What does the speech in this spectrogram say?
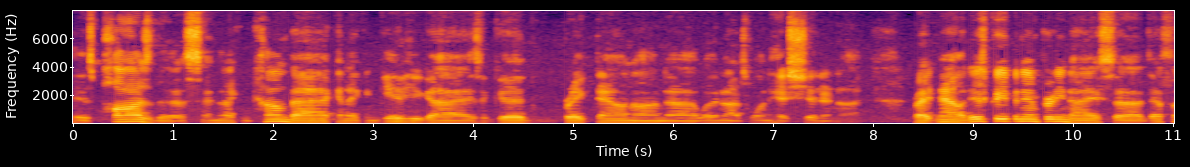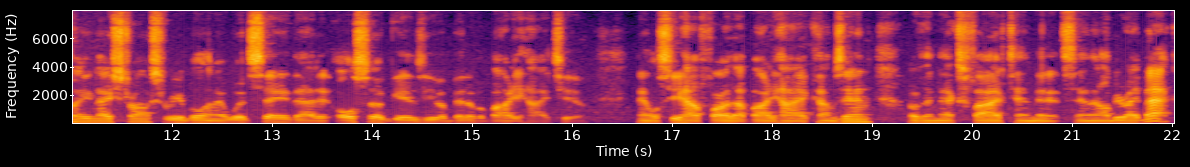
is pause this, and then I can come back and I can give you guys a good breakdown on uh, whether or not it's one hit shit or not right now it is creeping in pretty nice. Uh, definitely nice, strong cerebral, and I would say that it also gives you a bit of a body high too. And we'll see how far that body high comes in over the next five, ten minutes. And I'll be right back.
